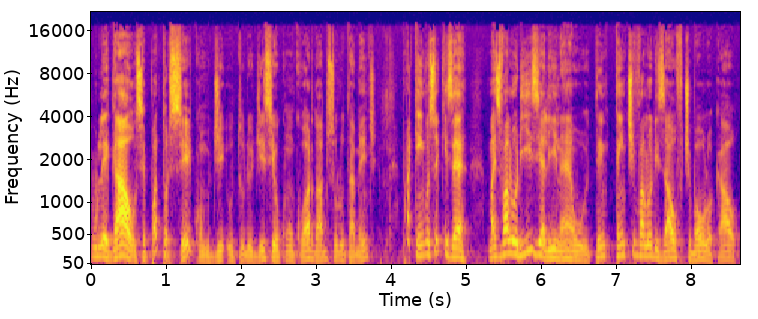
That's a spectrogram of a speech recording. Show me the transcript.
o legal, você pode torcer, como o Túlio disse, eu concordo absolutamente, para quem você quiser. Mas valorize ali, né? O, tente valorizar o futebol local.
